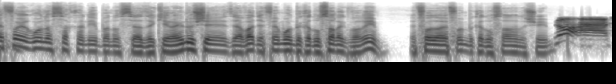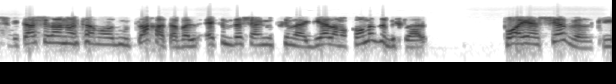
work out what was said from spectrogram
איפה- הארגון השחקני בנושא הזה? כי ראינו שזה עבד יפה מאוד בכדורסל הגברים. איפה איפה הם בכדורסל הנשים? לא, השביתה שלנו הייתה מאוד מוצלחת, אבל עצם זה שהיינו צריכים להגיע למקום הזה בכלל, פה היה שבר, כי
